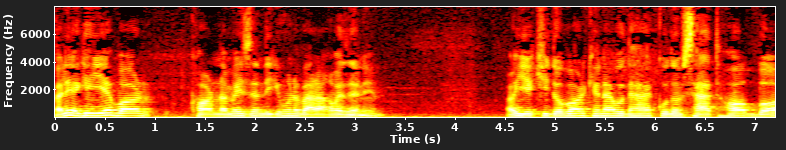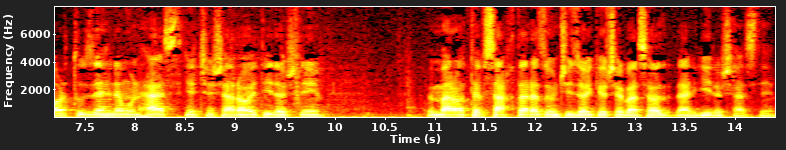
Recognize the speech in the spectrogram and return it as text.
ولی اگه یه بار کارنامه زندگیمون رو برق بزنیم آیا یکی دو بار که نبود هر کدوم صدها بار تو ذهنمون هست که چه شرایطی داشتیم. به مراتب سختتر از اون چیزهایی که چه بسا درگیرش هستیم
